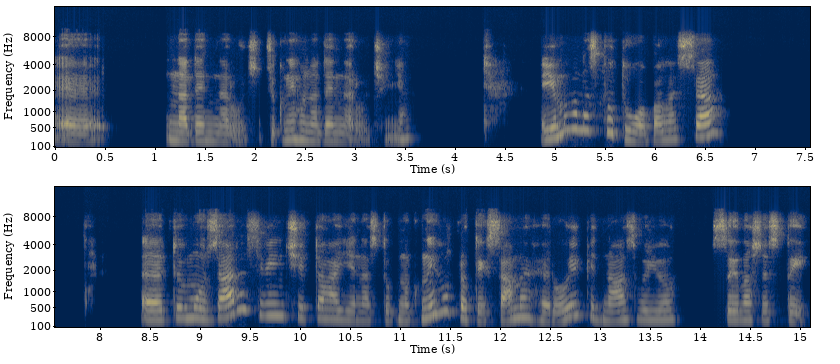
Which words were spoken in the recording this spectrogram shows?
е, на день народження, цю книгу на день народження. Йому вона сподобалася, тому зараз він читає наступну книгу про тих самих героїв під назвою Сила шести.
